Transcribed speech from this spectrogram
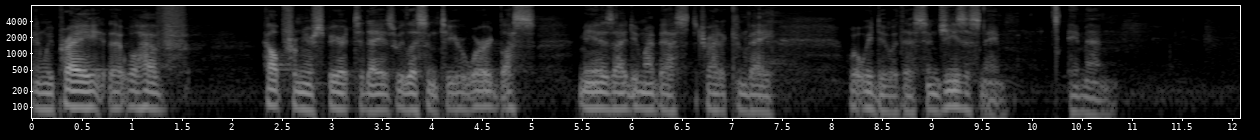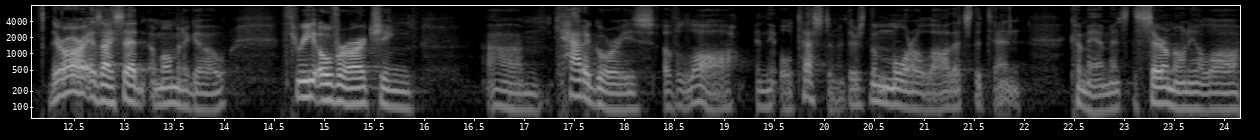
And we pray that we'll have help from your Spirit today as we listen to your word. Bless me as I do my best to try to convey what we do with this. In Jesus' name, amen. There are, as I said a moment ago, three overarching um, categories of law in the Old Testament. There's the moral law, that's the Ten Commandments, the ceremonial law.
